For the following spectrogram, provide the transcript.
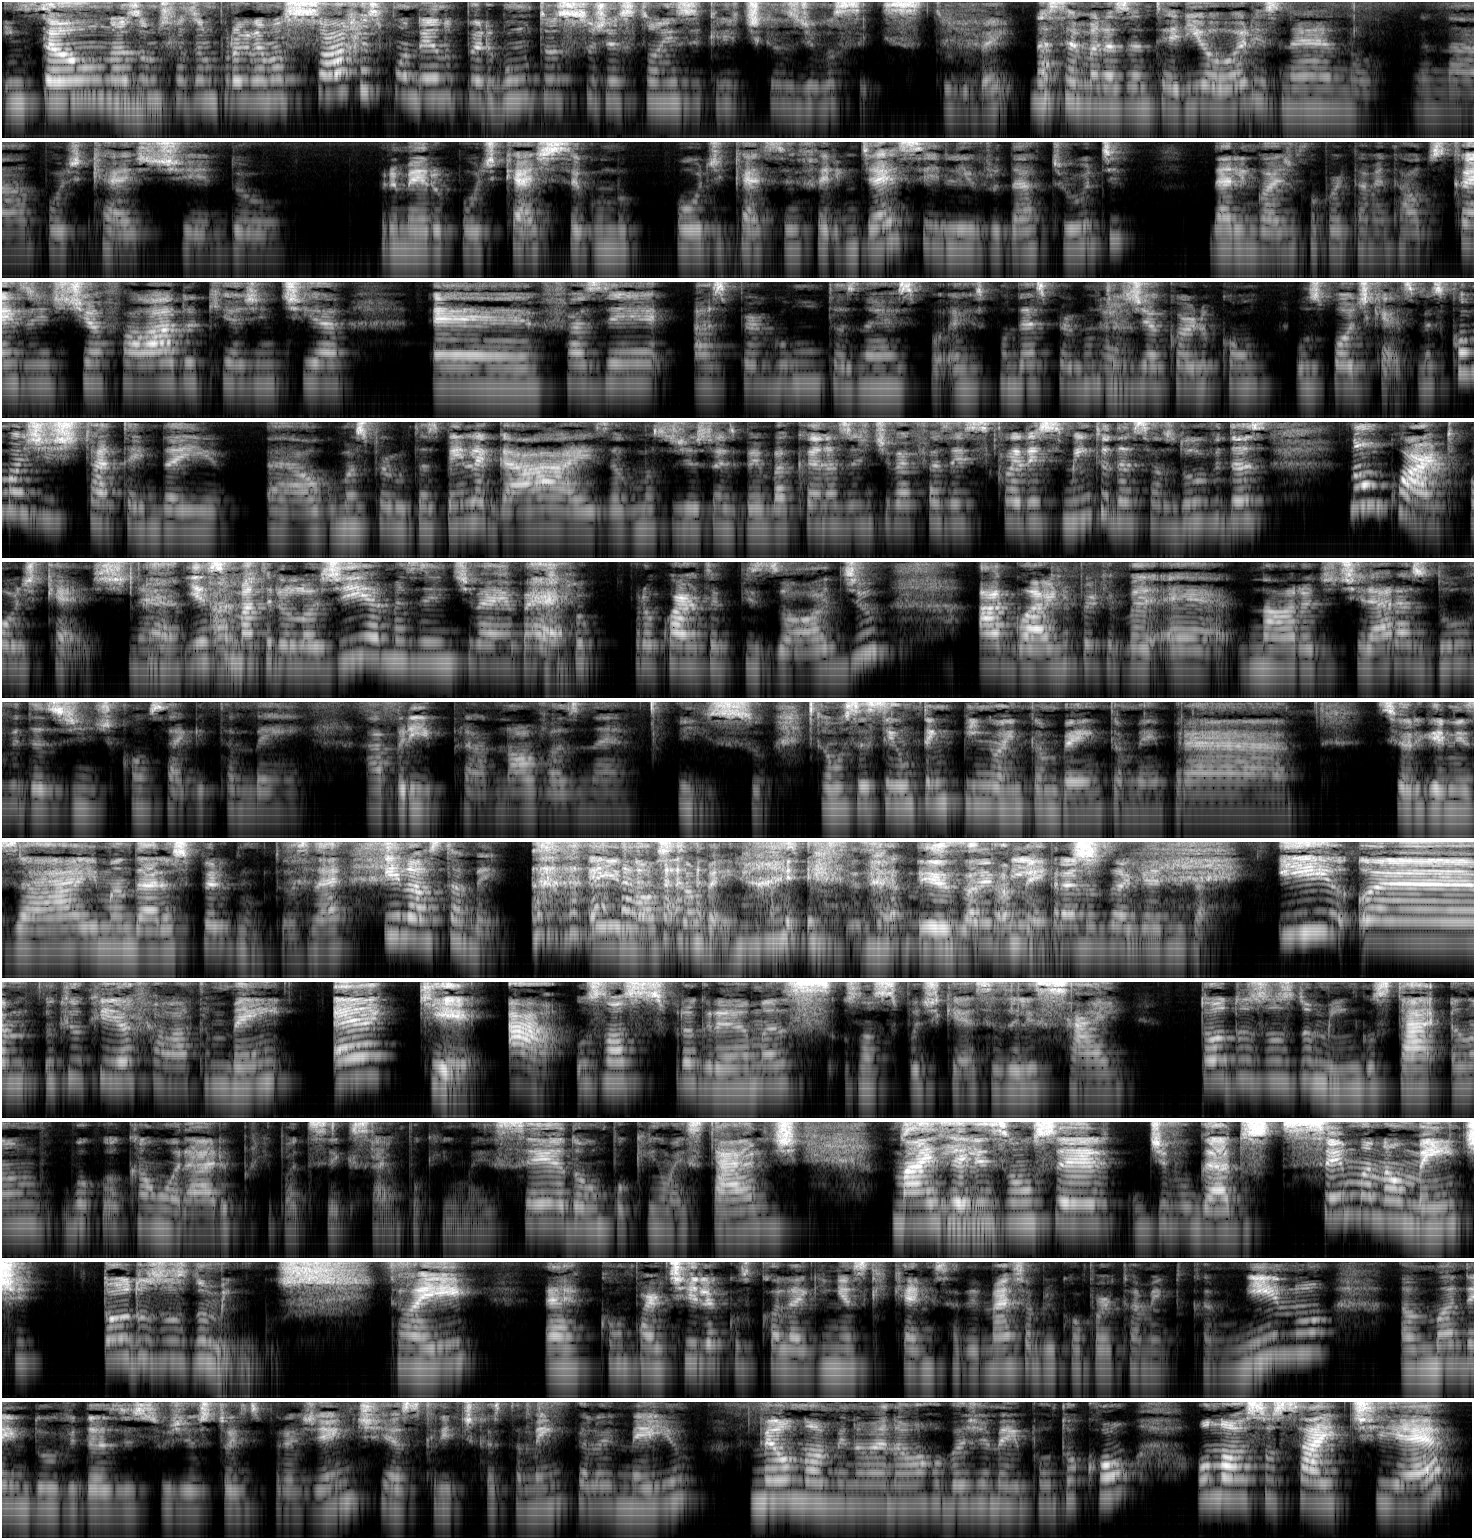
Então, Sim. nós vamos fazer um programa só respondendo perguntas, sugestões e críticas de vocês. Tudo bem? Nas semanas anteriores, né, no na podcast do primeiro podcast, segundo podcast referente a esse livro da Trude, da linguagem comportamental dos cães, a gente tinha falado que a gente ia é, fazer as perguntas, né, respo- responder as perguntas É. de acordo com os podcasts. Mas como a gente tá tendo aí é, algumas perguntas bem legais, algumas sugestões bem bacanas, a gente vai fazer esclarecimento dessas dúvidas num quarto podcast, né? É, Ia ser a- uma trilogia, mas a gente vai partir É. pro, pro quarto episódio. Aguardem, porque é, na hora de tirar as dúvidas, a gente consegue também abrir para novas, né? Isso. Então vocês têm um tempinho aí também, também para se organizar e mandar as perguntas, né? E nós também. E nós também. Exatamente. Para nos organizar. E é, o que eu queria falar também é que, ah, os nossos programas, os nossos podcasts, eles saem todos os domingos, tá? Eu não vou colocar um horário, porque pode ser que saia um pouquinho mais cedo ou um pouquinho mais tarde, mas Sim. eles vão ser divulgados semanalmente todos os domingos. Então aí, é, compartilha com os coleguinhas que querem saber mais sobre comportamento canino. Ah, Mandem dúvidas e sugestões pra gente. E as críticas também pelo e-mail. Meu nome não é não, arroba gmail.com. O nosso site é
